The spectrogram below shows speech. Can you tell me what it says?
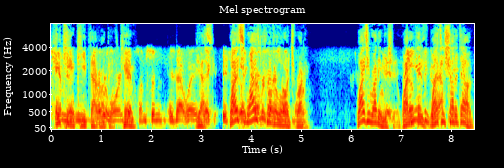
Cam he can't Newton, keep that. Trevor. Lawrence Cam, at Clemson is that way. yes. Like, if why I- is like, why is Trevor Lawrence running? Why is he running this year? Why don't is a they? Why does he shut it down?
